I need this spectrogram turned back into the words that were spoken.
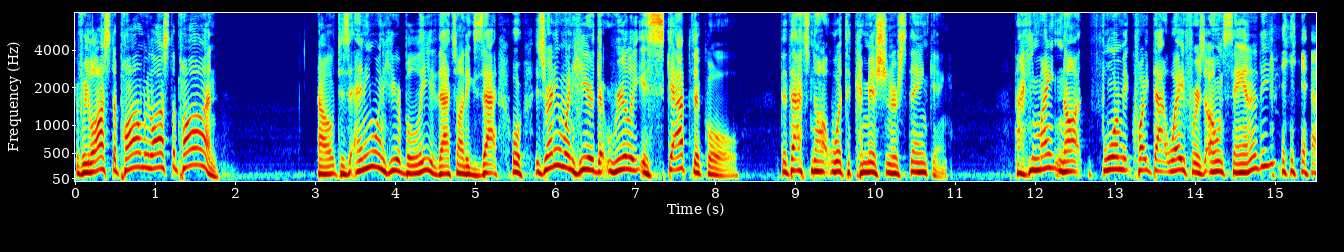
if we lost a pawn, we lost a pawn. Now, does anyone here believe that's not exact? Or is there anyone here that really is skeptical that that's not what the commissioner's thinking? He might not form it quite that way for his own sanity. yeah.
